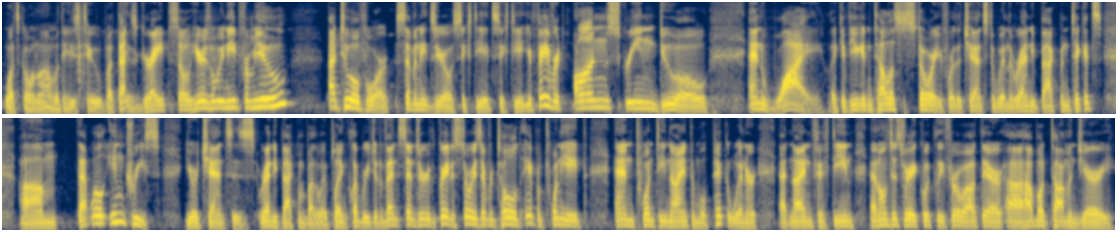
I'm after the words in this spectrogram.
what's going on with these two. But that is great. So here's what we need from you at 204 780 6868. Your favorite on screen duo and why. Like, if you can tell us a story for the chance to win the Randy Bachman tickets, um, that will increase your chances. Randy Bachman, by the way, playing Club Regent Event Center, the greatest stories ever told, April 28th and 29th, and we'll pick a winner at 9.15. And I'll just very quickly throw out there, uh, how about Tom and Jerry?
